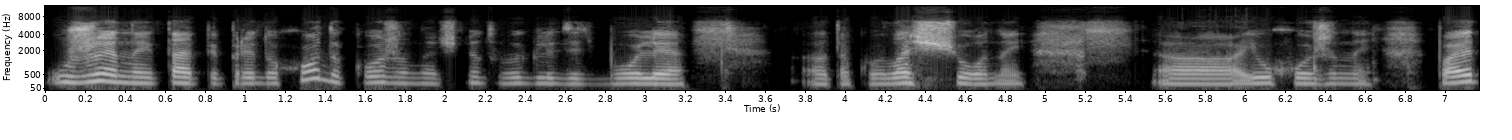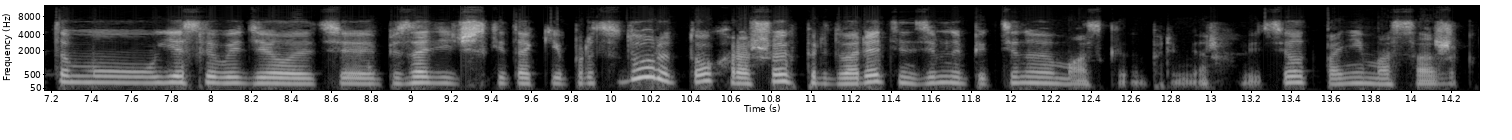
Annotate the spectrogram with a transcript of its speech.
уже на этапе предухода кожа начнет выглядеть более э, такой лощеной. А, и ухоженный. Поэтому, если вы делаете эпизодически такие процедуры, то хорошо их предварять энзимной пектиновой маской, например, и сделать по ней массажик.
